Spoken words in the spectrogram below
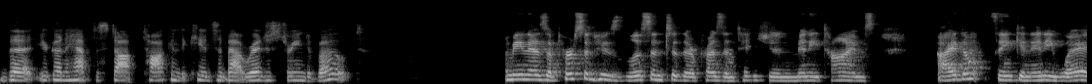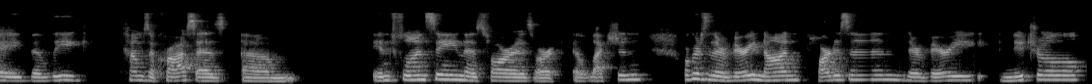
that you're going to have to stop talking to kids about registering to vote? I mean, as a person who's listened to their presentation many times, I don't think in any way the league comes across as um, influencing as far as our election workers. They're very nonpartisan. They're very neutral.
